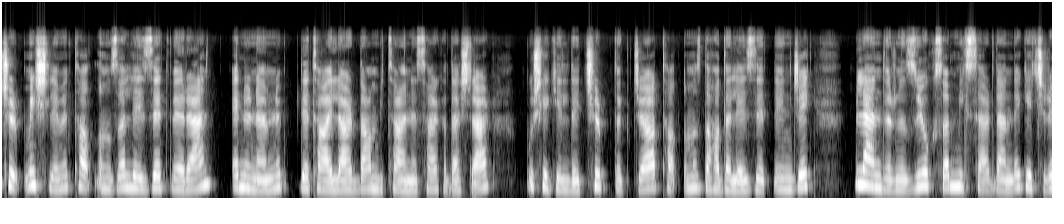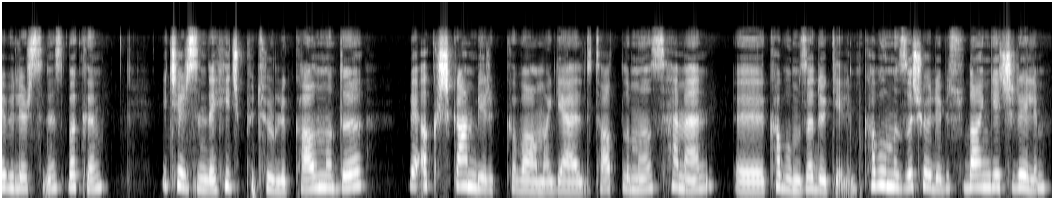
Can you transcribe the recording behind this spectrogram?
Çırpma işlemi tatlımıza lezzet veren en önemli detaylardan bir tanesi arkadaşlar. Bu şekilde çırptıkça tatlımız daha da lezzetlenecek. Blenderınız yoksa mikserden de geçirebilirsiniz. Bakın içerisinde hiç pütürlük kalmadı ve akışkan bir kıvama geldi tatlımız. Hemen e, kabımıza dökelim. Kabımızı şöyle bir sudan geçirelim.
